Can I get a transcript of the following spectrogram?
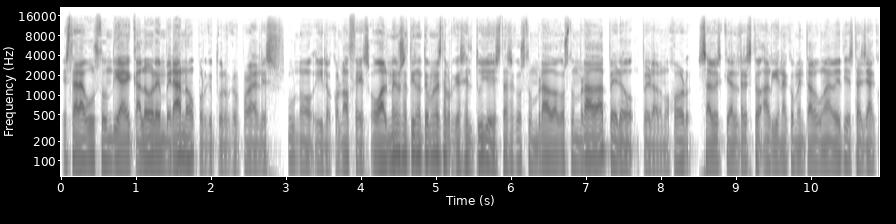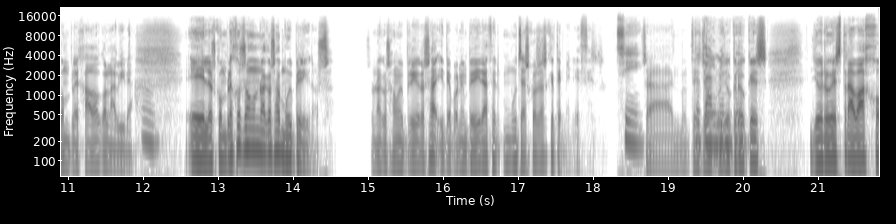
estar a gusto un día de calor en verano, porque tu olor corporal es uno y lo conoces. O al menos a ti no te molesta porque es el tuyo y estás acostumbrado acostumbrada, pero, pero a lo mejor sabes que al resto alguien ha comentado alguna vez y estás ya complejado con la vida. mm, Eh, los complejos son una cosa muy peligrosa. Una cosa muy peligrosa y te pueden impedir hacer muchas cosas que te mereces. sí. O sea, entonces yo, creo que es yo creo que es trabajo,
